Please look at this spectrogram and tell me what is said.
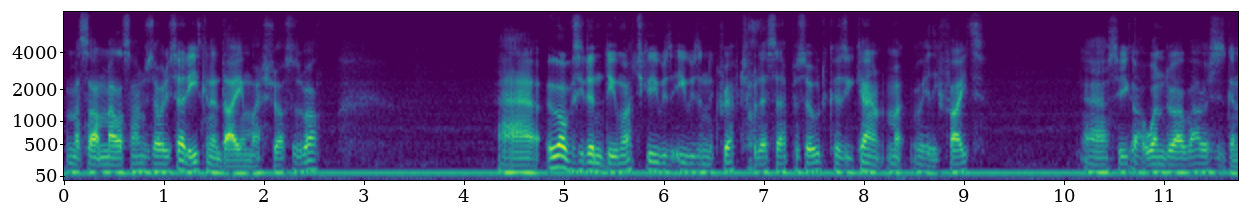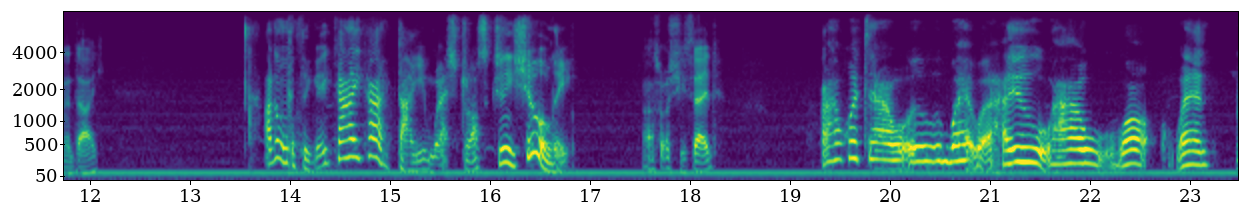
Melis- Melisandre's already said he's going to die in Westeros as well. Uh, who obviously didn't do much. 'cause He was he was in the crypt for this episode because he can't really fight. Uh, so you got to wonder how Varys is going to die. I don't think he can't, he can't die in Westeros, can he? Surely. That's what she said. How would how where, where who how what when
